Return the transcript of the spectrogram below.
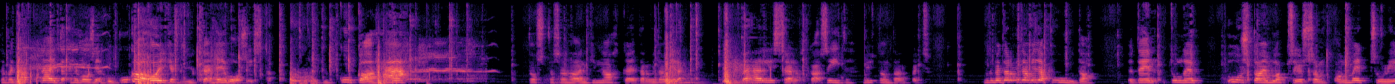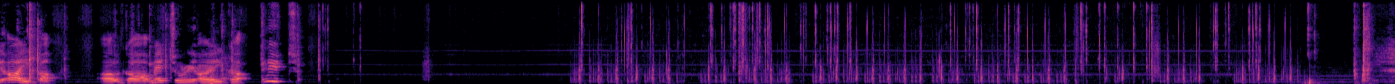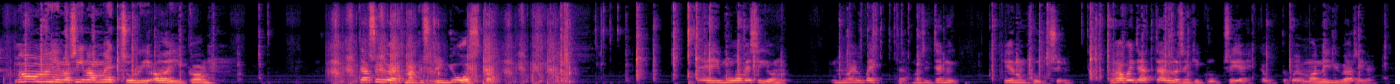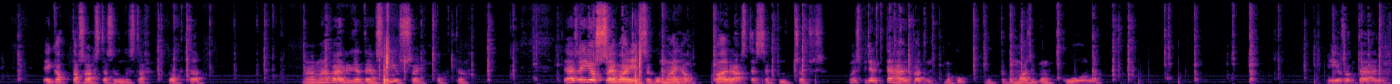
Tapetaan näitä hevosia, kun kuka oikeasti tykkää hevosista? Kuka, hä? Tosta saa ainakin nahkaa ja tarvitaan vielä vähän lisää nahkaa. Siitä, nyt on tarpeeksi. Mutta me tarvitaan vielä puuta, joten tulee uusi timelapse, jossa on metsuri aika alkaa metsuri-aika nyt! No niin, no siinä on metsuri-aika. Mitä syö, että mä pystyn juosta? Ei, mulla vesi on... Mulla ei ole vettä. Mä olisin tehnyt hienon klutsin. Mä voin tehdä tällaisenkin klutsi ehkä, mutta kun en mä niin hyvä siinä. Eikä tasasta sellaista kohtaa. No, mäpä yritän tehdä sen jossain kohtaa. Tehdään sen jossain vaiheessa, kun mä oon ihan paras tässä klutsauksessa. Ois pitänyt tähän hypätä, mutta, mä, mutta kun mä olisin voinut kuolla. Niin jos on täällä.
